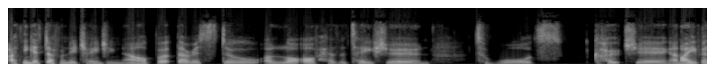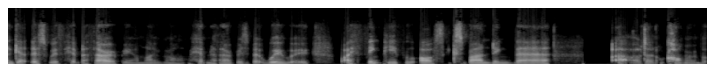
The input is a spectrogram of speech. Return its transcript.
I think it's definitely changing now, but there is still a lot of hesitation towards coaching. And I even get this with hypnotherapy. I'm like, oh, hypnotherapy is a bit woo woo. But I think people are expanding their, uh, I don't know, I can't remember,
